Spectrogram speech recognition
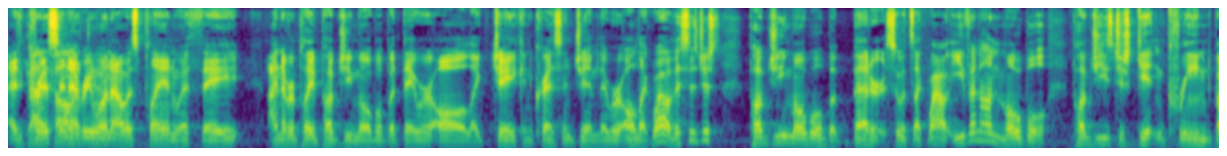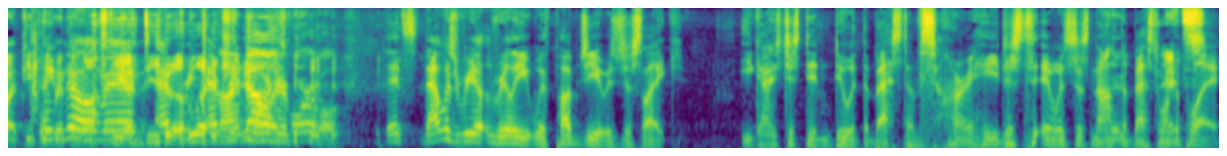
And Chris and call it, everyone. I was playing with, they. I never played PUBG Mobile, but they were all like Jake and Chris and Jim. They were all like, "Wow, this is just PUBG Mobile but better." So it's like, wow, even on mobile, PUBG's just getting creamed by people I ripping know, off man. the idea. Every- like, every I know it's horrible. It's that was real. Really, with PUBG, it was just like you guys just didn't do it the best. I'm sorry. He just it was just not the best one to play.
